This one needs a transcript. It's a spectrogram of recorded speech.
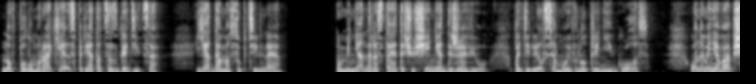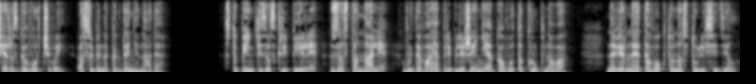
но в полумраке спрятаться сгодится. Я дама субтильная. У меня нарастает ощущение дежавю, поделился мой внутренний голос. Он у меня вообще разговорчивый, особенно когда не надо. Ступеньки заскрипели, застонали, выдавая приближение кого-то крупного. Наверное, того, кто на стуле сидел.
